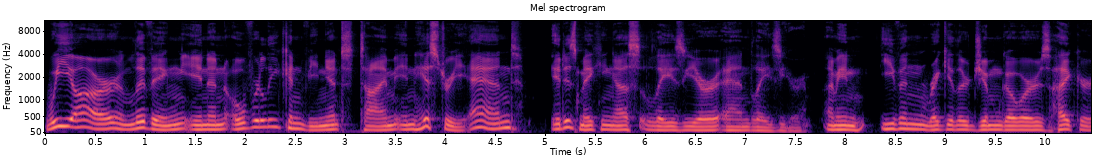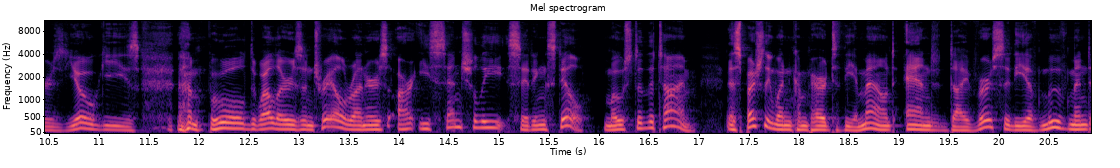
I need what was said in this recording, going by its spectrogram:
We are living in an overly convenient time in history, and it is making us lazier and lazier. I mean, even regular gym goers, hikers, yogis, pool dwellers, and trail runners are essentially sitting still most of the time, especially when compared to the amount and diversity of movement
